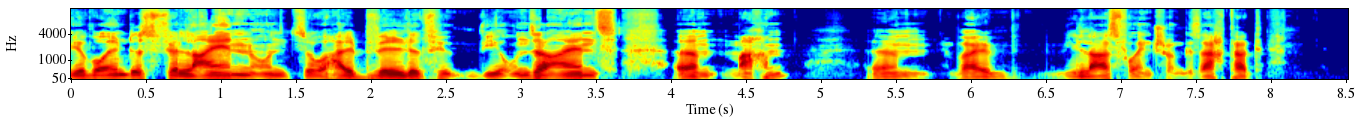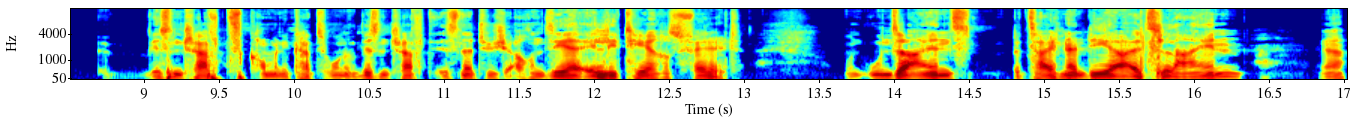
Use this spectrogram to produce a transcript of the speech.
wir wollen das für Laien und so Halbwilde für, wie unser eins ähm, machen, ähm, weil, wie Lars vorhin schon gesagt hat, Wissenschaftskommunikation und Wissenschaft ist natürlich auch ein sehr elitäres Feld. Und unser eins bezeichnen die ja als Laien. Ja,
